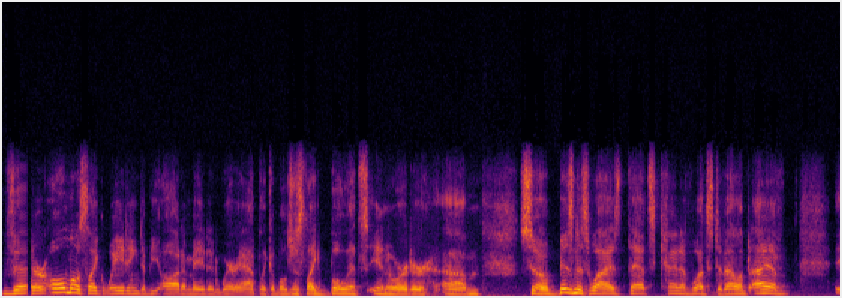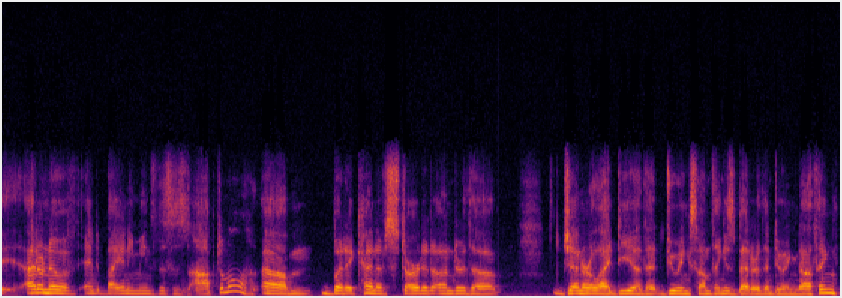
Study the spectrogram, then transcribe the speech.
that are almost like waiting to be automated where applicable, just like bullets in order. Um, so business wise, that's kind of what's developed. I have, I don't know if by any means this is optimal, um, but it kind of started under the general idea that doing something is better than doing nothing.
